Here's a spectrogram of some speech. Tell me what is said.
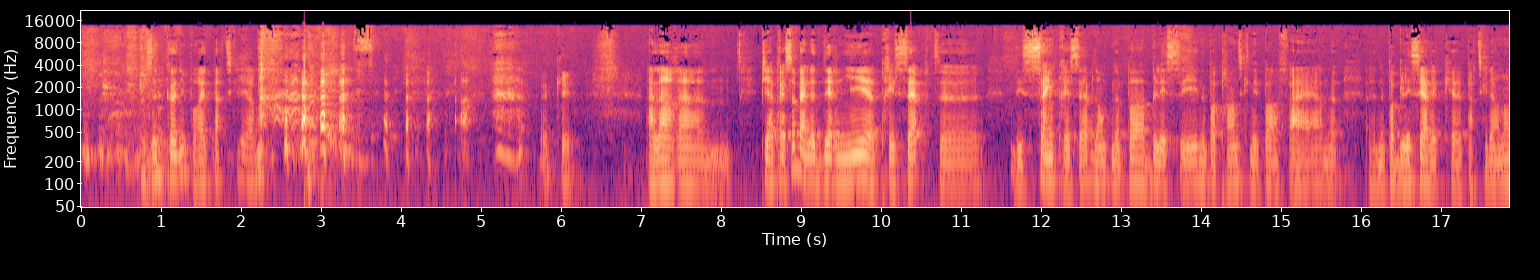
Vous êtes connu pour être particulièrement OK. Alors, euh, puis après ça, ben, le dernier précepte euh, des cinq préceptes, donc ne pas blesser, ne pas prendre ce qui n'est pas à faire, ne, euh, pas blesser avec particulièrement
